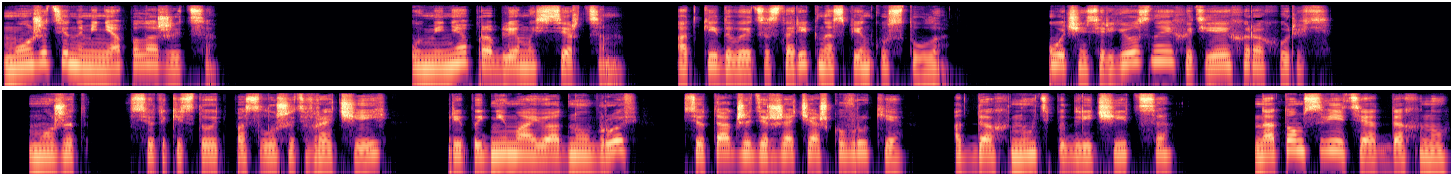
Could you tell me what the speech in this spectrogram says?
Можете на меня положиться. У меня проблемы с сердцем. Откидывается старик на спинку стула. Очень серьезные, хоть я и хорохорюсь. Может, все-таки стоит послушать врачей? Приподнимаю одну бровь, все так же держа чашку в руке. Отдохнуть, подлечиться. На том свете отдохну,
